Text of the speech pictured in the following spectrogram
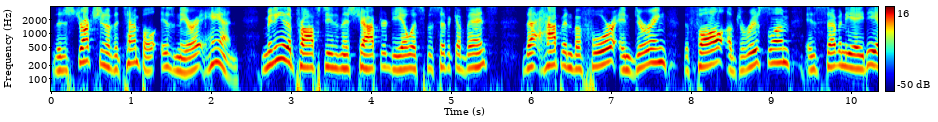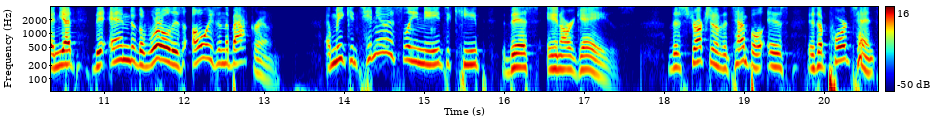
The destruction of the temple is near at hand. Many of the prophecies in this chapter deal with specific events that happened before and during the fall of Jerusalem in 70 AD, and yet the end of the world is always in the background. And we continuously need to keep this in our gaze the destruction of the temple is, is a portent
